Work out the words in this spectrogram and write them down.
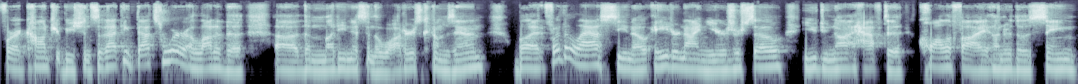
for a contribution. So I think that's where a lot of the uh, the muddiness in the waters comes in. But for the last you know eight or nine years or so, you do not have to qualify under those same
